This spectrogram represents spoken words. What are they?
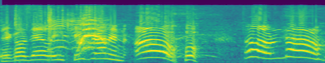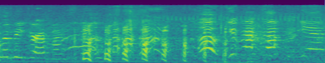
There goes Ellie. She's running. Oh! Oh no! Let me grab my phone. oh, get back up again.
